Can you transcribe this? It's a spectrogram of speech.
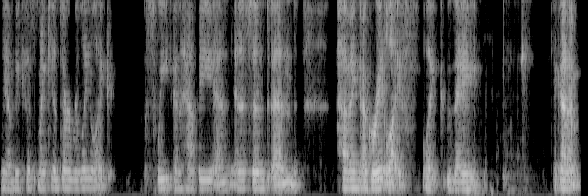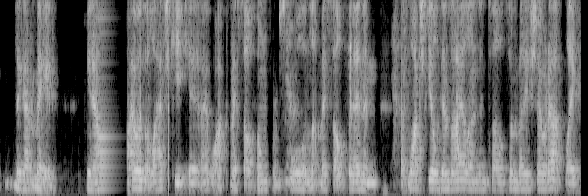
yeah because my kids are really like sweet and happy and innocent and having a great life like they they got it they got it made you know I was a latchkey kid. I walked myself home from school yeah. and let myself in and watched Gilligan's Island until somebody showed up. Like,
